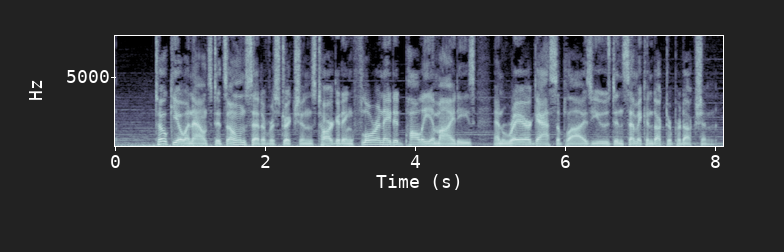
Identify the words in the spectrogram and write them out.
Tokyo announced its own set of restrictions targeting fluorinated polyimides and rare gas supplies used in semiconductor production.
